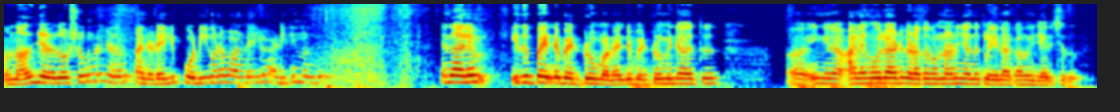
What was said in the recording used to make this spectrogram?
ഒന്നാമത് ജലദോഷവും കൂടിയാണ് അതിന്റെ ഇടയിൽ പൊടിയും കൂടെ മണ്ടയിലും അടിക്കുന്നുണ്ട്. എന്നാലും ഇതിപ്പോൾ എന്റെ ബെഡ്റൂമാണ്. എന്റെ ബെഡ്റൂമിന്റെ അകത്ത് ഇങ്ങനെ അലങ്കോലമായിട്ട് കിടക്കുന്നതുകൊണ്ടാണ് ഞാൻ ക്ലീൻ ആക്കാമെന്ന് വിചാരിച്ചത്.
